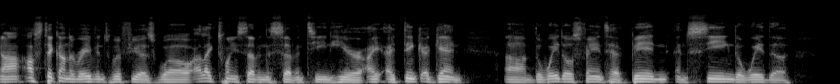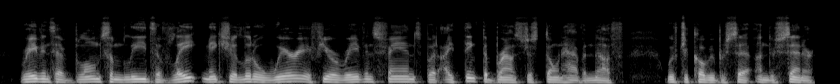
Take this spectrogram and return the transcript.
Now I'll stick on the Ravens with you as well. I like twenty-seven to seventeen here. I I think again um, the way those fans have been and seeing the way the Ravens have blown some leads of late makes you a little weary if you're a Ravens fans, but I think the Browns just don't have enough with Jacoby Brissett under center.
